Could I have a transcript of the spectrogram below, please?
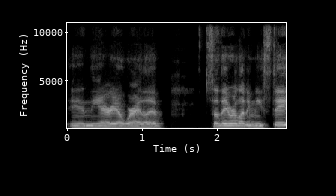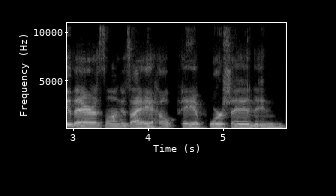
in the area where I live. So they were letting me stay there as long as I helped pay a portion and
